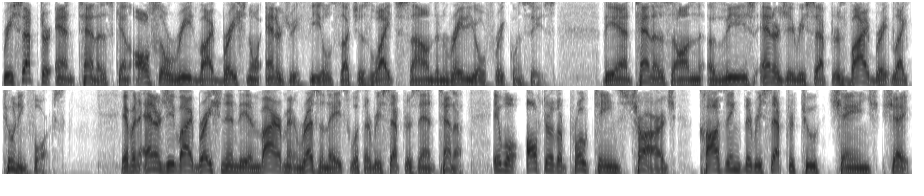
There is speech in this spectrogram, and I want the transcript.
Receptor antennas can also read vibrational energy fields such as light, sound, and radio frequencies. The antennas on these energy receptors vibrate like tuning forks. If an energy vibration in the environment resonates with the receptor's antenna, it will alter the protein's charge, causing the receptor to change shape.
